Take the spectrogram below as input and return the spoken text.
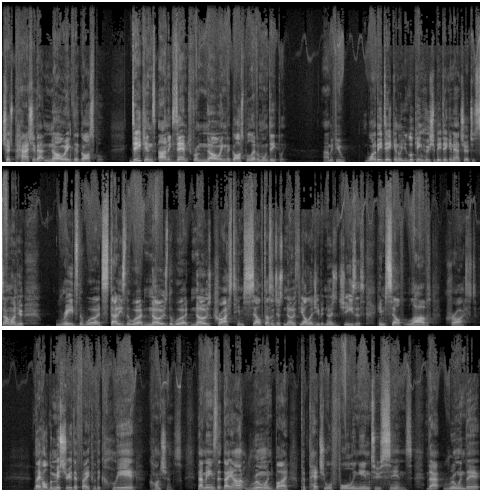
church passionate about knowing the gospel. Deacons aren't exempt from knowing the gospel ever more deeply. Um, if you want to be deacon or you're looking who should be deacon in our church, it's someone who reads the word, studies the word, knows the word, knows Christ himself, doesn't just know theology, but knows Jesus himself, loves Christ. They hold the mystery of the faith with a clear conscience. That means that they aren't ruined by perpetual falling into sins that ruin their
